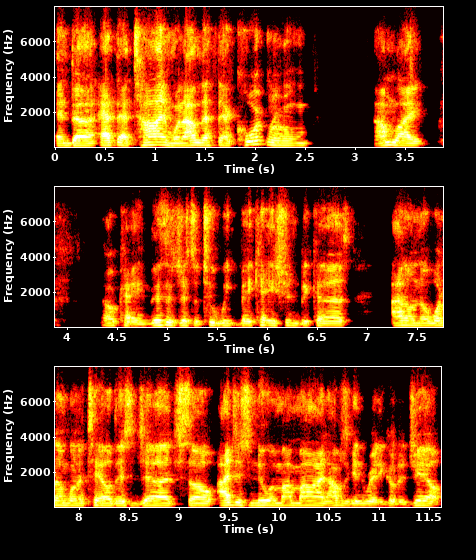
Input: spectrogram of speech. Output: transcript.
And uh, at that time, when I left that courtroom, I'm like, okay, this is just a two week vacation because I don't know what I'm going to tell this judge. So I just knew in my mind I was getting ready to go to jail.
